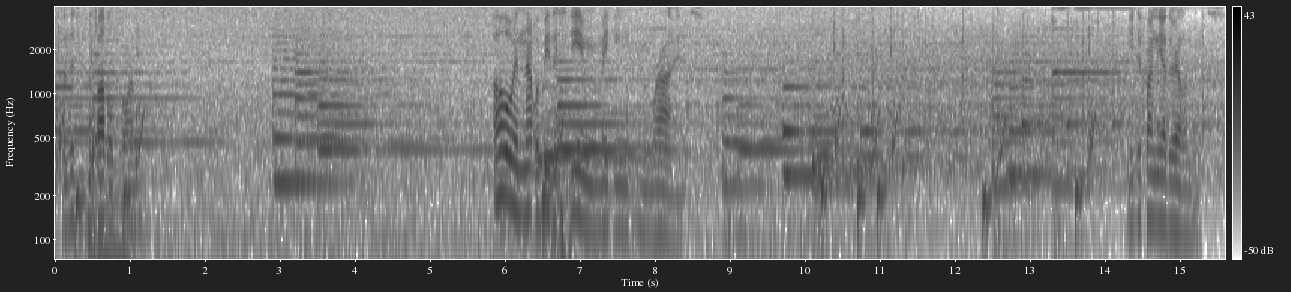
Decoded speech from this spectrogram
So this is the bubble form. Oh, and that would be the steam making him rise. Need to find the other elements.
